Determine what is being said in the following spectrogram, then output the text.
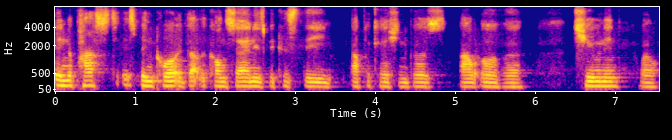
in the past it's been quoted that the concern is because the application goes out over tuning. Well,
